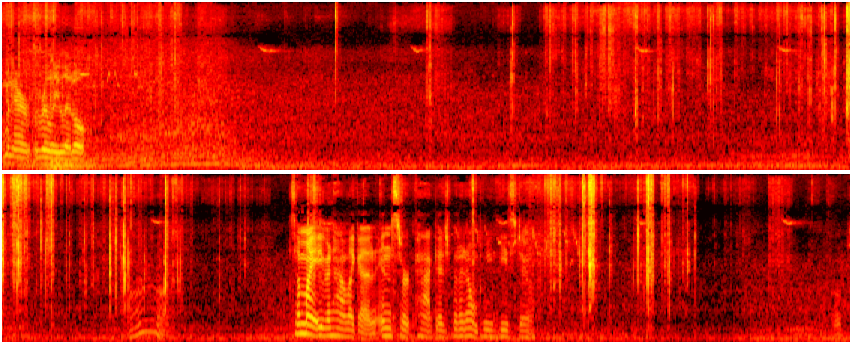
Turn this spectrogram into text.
when they're really little. Oh. Some might even have like an insert package, but I don't believe these do. Oops.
